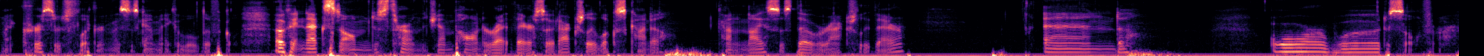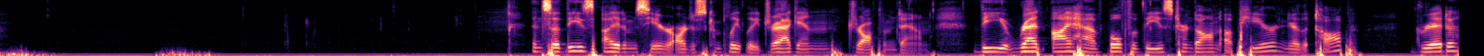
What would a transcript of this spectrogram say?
my cursor's flickering. This is going to make it a little difficult. Okay, next I'm just throwing the gem ponder right there so it actually looks kind of kind of nice as though we're actually there and ore, wood, sulfur. And so these items here are just completely drag in, drop them down. The red, I have both of these turned on up here near the top. Grid,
